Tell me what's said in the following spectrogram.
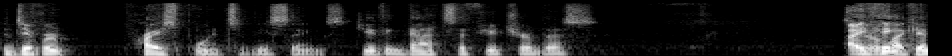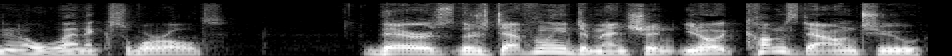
the different price points of these things. Do you think that's the future of this? I think like in a Linux world. There's there's definitely a dimension. You know, it comes down to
